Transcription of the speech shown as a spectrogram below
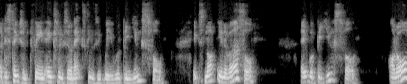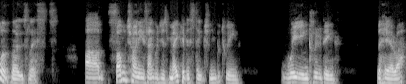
a distinction between inclusive and exclusive we would be useful. It's not universal. It would be useful on all of those lists. Um, some Chinese languages make a distinction between we including the hearer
